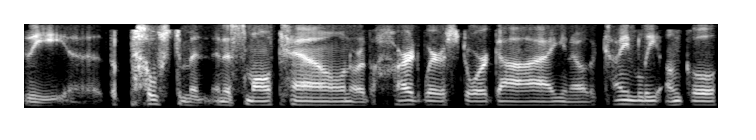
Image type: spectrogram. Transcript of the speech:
the uh, the postman in a small town or the hardware store guy, you know, the kindly uncle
